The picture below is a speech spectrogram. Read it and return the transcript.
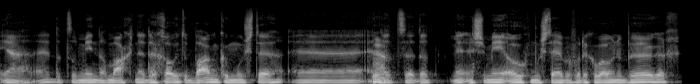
ja, hè, dat er minder macht naar de grote banken moesten. en Ja. dat, dat mensen meer oog moesten hebben voor de gewone burger.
